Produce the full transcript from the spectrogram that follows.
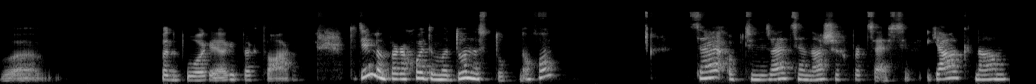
в підборі репертуару. Тоді ми переходимо до наступного. Це оптимізація наших процесів. Як нам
